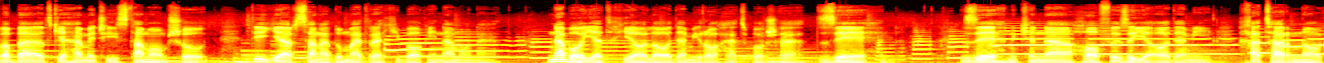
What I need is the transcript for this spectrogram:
و بعد که همه چیز تمام شد دیگر سند و مدرکی باقی نماند. نباید خیال آدمی راحت باشد. ذهن. ذهن که نه حافظه آدمی خطرناک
